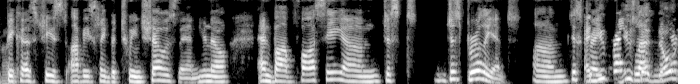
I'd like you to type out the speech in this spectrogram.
Right. Because she's obviously between shows then, you know, and Bob Fosse, um, just, just brilliant. Um, just And great. you, Frank you said no.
